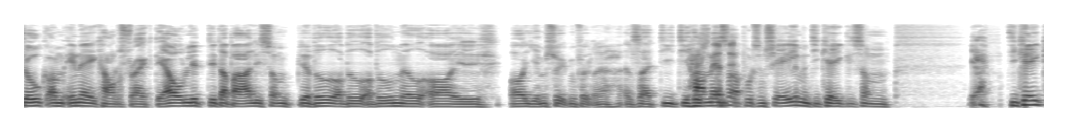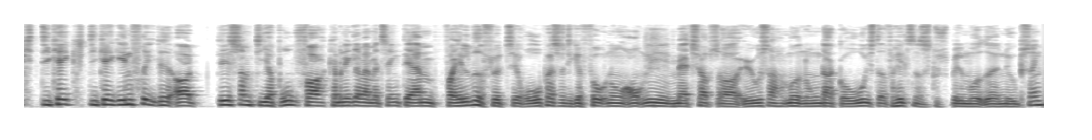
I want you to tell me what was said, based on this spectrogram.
joke om NA Counter-Strike. Det er jo lidt det, der bare ligesom bliver ved og ved og ved med at, øh, at hjemsøge dem, føler jeg. Altså, at de, de har masser af potentiale, men de kan ikke ligesom ja, de kan, ikke, de, kan ikke, de kan ikke indfri det, og det, som de har brug for, kan man ikke lade være med at tænke, det er for helvede at flytte til Europa, så de kan få nogle ordentlige matchups og øve sig mod nogen, der er gode, i stedet for hele tiden at skulle spille mod uh, noobs, ikke?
